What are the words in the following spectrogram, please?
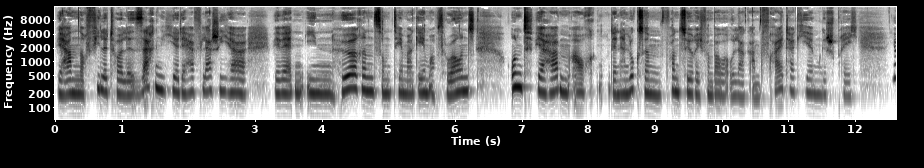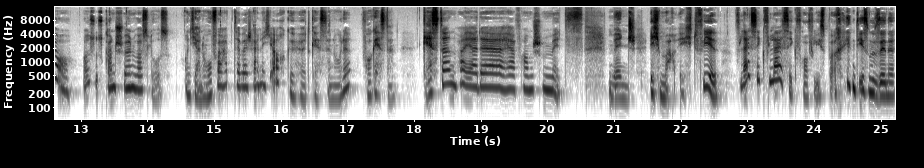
Wir haben noch viele tolle Sachen hier. Der Herr Flaschi hier. Wir werden ihn hören zum Thema Game of Thrones. Und wir haben auch den Herrn Luxem von Zürich vom Bauer Ulag am Freitag hier im Gespräch. Ja, es ist ganz schön was los. Und Jan Hofer habt ihr wahrscheinlich auch gehört gestern, oder? Vorgestern. Gestern war ja der Herr vom Schmitz. Mensch, ich mache echt viel. Fleißig, fleißig, Frau Fließbach. In diesem Sinne,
